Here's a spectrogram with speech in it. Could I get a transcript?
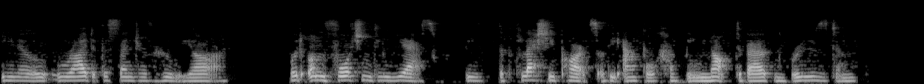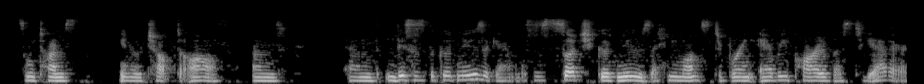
You know, right at the center of who we are. But unfortunately, yes, the, the fleshy parts of the apple have been knocked about and bruised and sometimes, you know, chopped off. And and this is the good news again. This is such good news that he wants to bring every part of us together.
